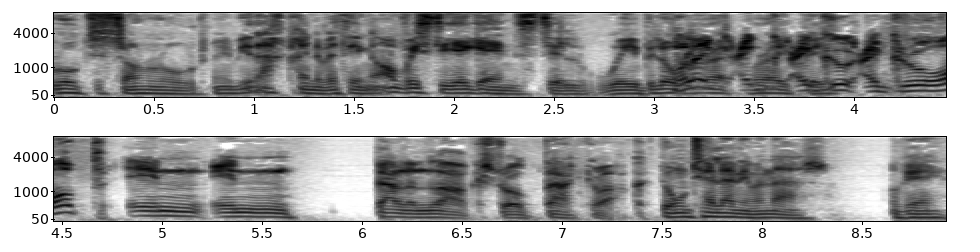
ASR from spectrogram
Rochester Road, maybe that kind of a thing. Obviously, again, still way below. Well, like, I, I, I, grew, I grew up in, in Ballinlough, stroke Blackrock. Don't tell anyone that. Okay,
